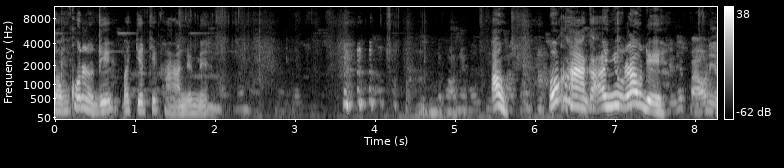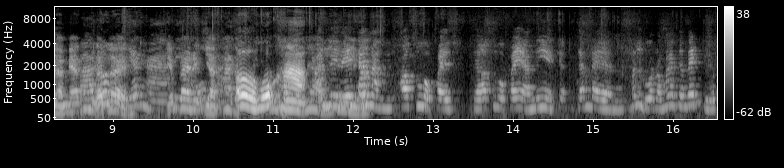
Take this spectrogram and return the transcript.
สองคนเหรอดิบ่เจ็ดสิบห้านี่แหม เอ้าหกห้าก็อายุเล่าดิอยู่ในเป๋านี่แหละแม่ทั้งเบิดเลย เก็บรายละเอียดให้เออหกห้าอันนี้นี่ฉันนั่นเอาตัวไปเดี๋ยวเอาตัวไปอันนี้ฉันได้มันหลุดออกมาฉันได้จุด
